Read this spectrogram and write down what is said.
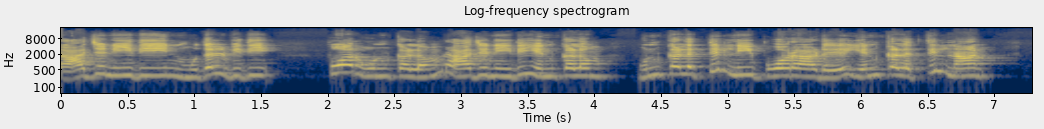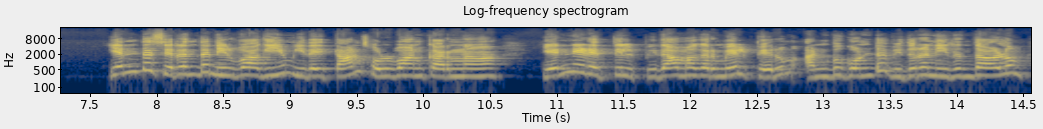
ராஜநீதியின் முதல் விதி. போர் உன்களம் ராஜநீதி என்களம் உன்களத்தில் நீ போராடு என் களத்தில் நான். எந்த சிறந்த நிர்வாகியும் இதைத்தான் சொல்வான் கர்ணா. என்னிடத்தில் பிதாமகர் மேல் பெரும் அன்பு கொண்ட விதுரன் இருந்தாலும்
